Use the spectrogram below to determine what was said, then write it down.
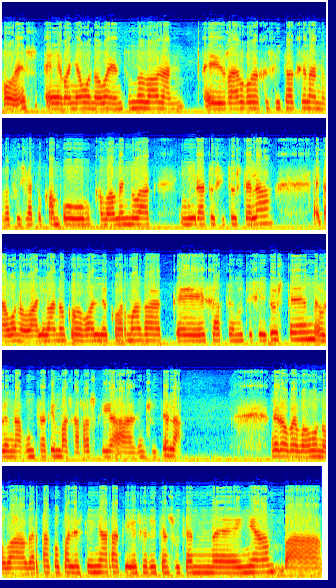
jo, ez? E, baina, bueno, bai, entzun dut ba, holan, e, Israelgo ejerzituak zelan refusiatu kanpu kamamenduak inguratu zituztela, eta, bueno, ba, Libanoko egoaldeko armadak e, sartzen dut zituzten, euren laguntzakin ba, sarraskia egin zutela. Gero, be, ba, bueno, ba, bertako palestinarrak ez egiten zuten e, inean, ba,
